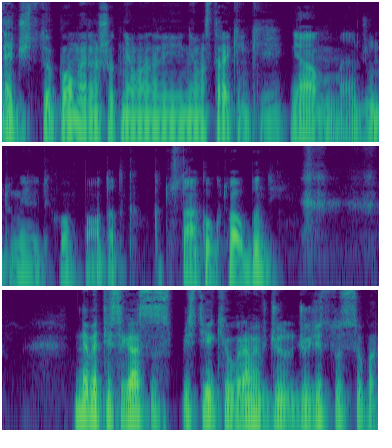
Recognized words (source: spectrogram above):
Не, чисто е по-умерен, защото няма, нали, няма страйкинг. И... Нямам, джуто ми е такова, по-нататък. Като стана колко това обънди. Не бе, ти сега с с тия килограми в джу, джуджитото си супер.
